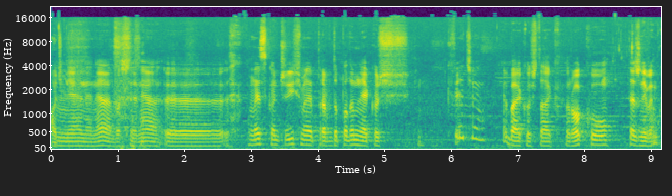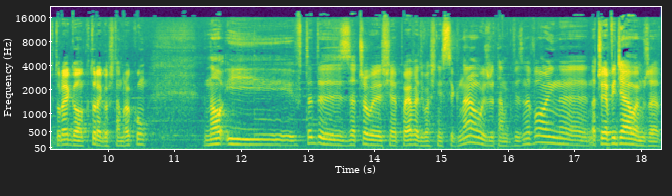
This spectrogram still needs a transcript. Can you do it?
Chodź. Nie, nie, nie, właśnie nie. Yy, my skończyliśmy prawdopodobnie jakoś kwiecień, chyba jakoś tak roku, też nie wiem którego, któregoś tam roku. No i wtedy zaczęły się pojawiać właśnie sygnały, że tam Gwiezdne Wojny, znaczy ja wiedziałem, że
